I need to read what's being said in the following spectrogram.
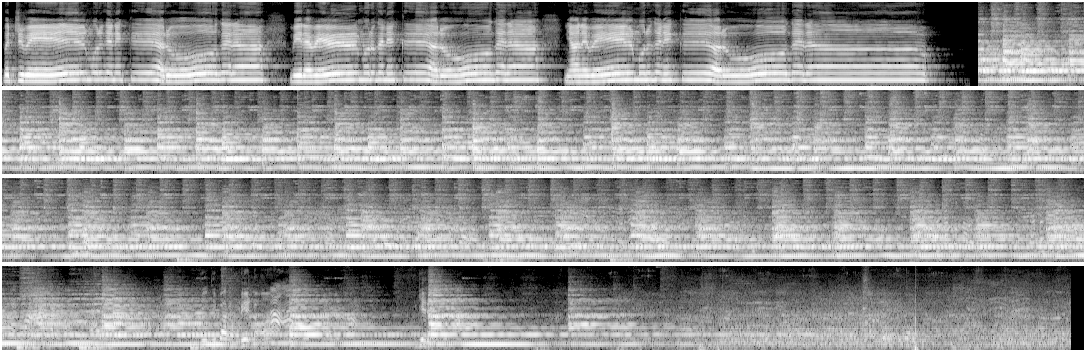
வெற்றிவேல் முருகனுக்கு அரோகரா. வீரவேல் முருகனுக்கு அரோகரா. ஞானவேல் முருகனுக்கு அரோகரா. முடியட்டும். இங்கே இரு.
